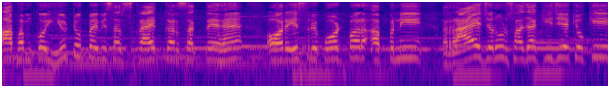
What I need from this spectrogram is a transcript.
आप हमको यूट्यूब पे भी सब्सक्राइब कर सकते हैं और इस रिपोर्ट पर अपनी राय ज़रूर साझा कीजिए क्योंकि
